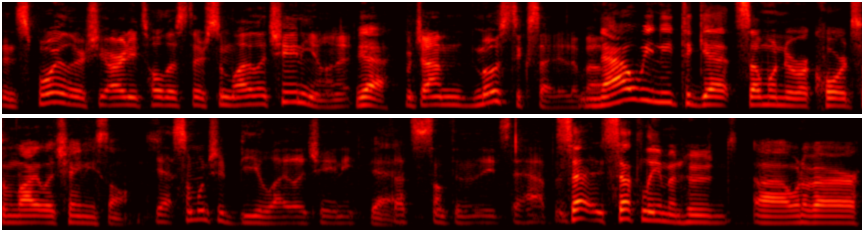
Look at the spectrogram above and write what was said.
And spoiler, she already told us there's some Lila Cheney on it. Yeah. Which I'm most excited about. Now we need to get someone to record some Lila Cheney songs. yeah, someone should be Lila Cheney. Yeah. That's something that needs to happen. Seth, Seth Lehman, who's uh, one of our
